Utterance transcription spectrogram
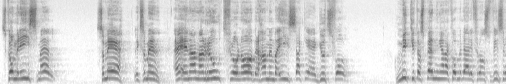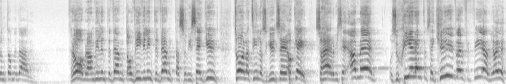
Så kommer Ismael, som är liksom en, en annan rot från Abraham än vad Isak är, Guds folk. Mycket av spänningarna kommer därifrån som finns runt om i världen. För Abraham vill inte vänta och vi vill inte vänta så vi säger Gud, tala till oss. Och Gud säger okej, okay, så här och vi säger amen. Och så sker det inte och säger Gud vad är det för fel? Jag är,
